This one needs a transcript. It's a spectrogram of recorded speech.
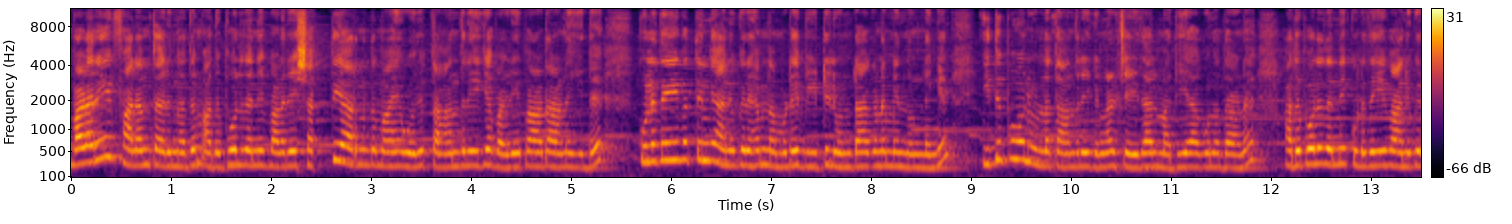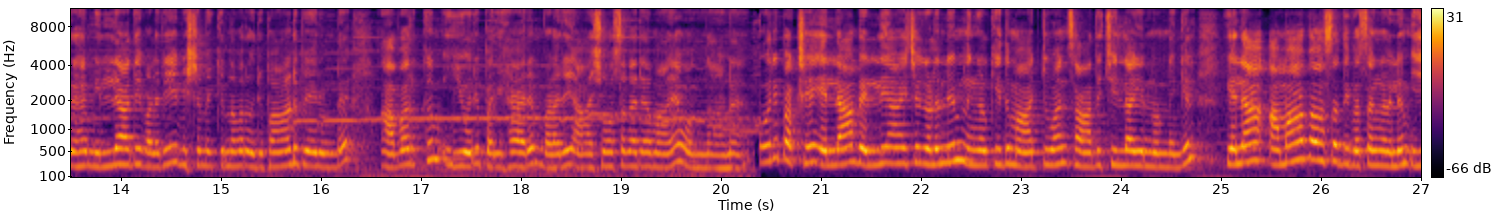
വളരെ ഫലം തരുന്നതും അതുപോലെ തന്നെ വളരെ ശക്തിയാർന്നതുമായ ഒരു താന്ത്രിക വഴിപാടാണ് ഇത്. കുലദൈവത്തിന്റെ അനുഗ്രഹം നമ്മുടെ വീട്ടിൽ ഉണ്ടാകണമെന്നുണ്ടെങ്കിൽ ഇതുപോലുള്ള താന്ത്രികങ്ങൾ ചെയ്താൽ മതിയാകുന്നതാണ്. അതുപോലെ തന്നെ കുലദൈവ അനുഗ്രഹം ഇല്ലാതെ വളരെ വിഷമിക്കുന്നവർ ഒരുപാട് പേരുണ്ട്. അവർക്കും ഈ ഒരു പരിഹാരം വളരെ ആശ്വാസകരമായ ഒന്നാണ്. ഒരു പക്ഷേ എല്ലാ വെള്ളിയാഴ്ചകളിലും നിങ്ങൾക്ക് ഇത് മാറ്റുവാൻ സാധിച്ചില്ല എന്നുണ്ടെങ്കിൽ എല്ലാ അമാവാസ ദിവസങ്ങളിലും ഈ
